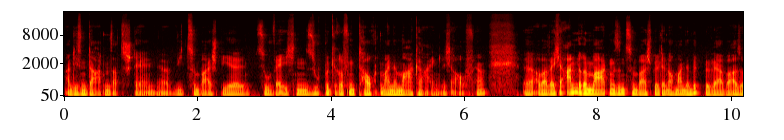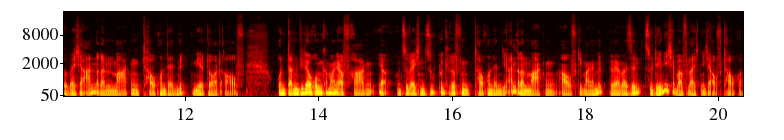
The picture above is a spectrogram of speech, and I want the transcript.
an diesen Datensatz stellen. Ja, wie zum Beispiel, zu welchen Suchbegriffen taucht meine Marke eigentlich auf? Ja? Äh, aber welche anderen Marken sind zum Beispiel denn auch meine Mitbewerber? Also welche anderen Marken tauchen denn mit mir dort auf? Und dann wiederum kann man ja auch fragen, ja, und zu welchen Suchbegriffen tauchen denn die anderen Marken auf, die meine Mitbewerber sind, zu denen ich aber vielleicht nicht auftauche.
